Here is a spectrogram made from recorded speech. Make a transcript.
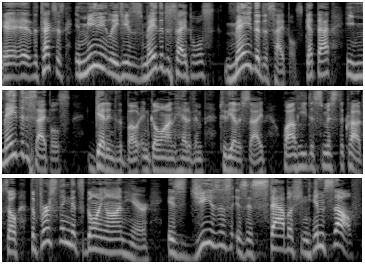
Eh, eh, the text says, immediately Jesus made the disciples, made the disciples, get that? He made the disciples get into the boat and go on ahead of him to the other side while he dismissed the crowd. So the first thing that's going on here is Jesus is establishing himself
